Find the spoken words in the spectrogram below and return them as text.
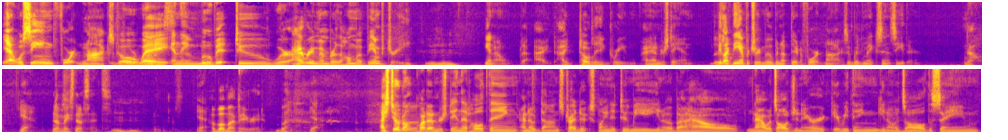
yeah, well, seeing Fort Knox go Fort away Knox, and they yeah. move it to where I remember the home of infantry. hmm You know, I, I totally agree. I understand. It'd be like the infantry moving up there to Fort Knox. It wouldn't make sense either. No. Yeah, No, it makes no sense. hmm yeah, Above my pay grade. But yeah. I still don't Uh, quite understand that whole thing. I know Don's tried to explain it to me, you know, about how now it's all generic, everything, you know, it's Mm-hmm. all the same.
